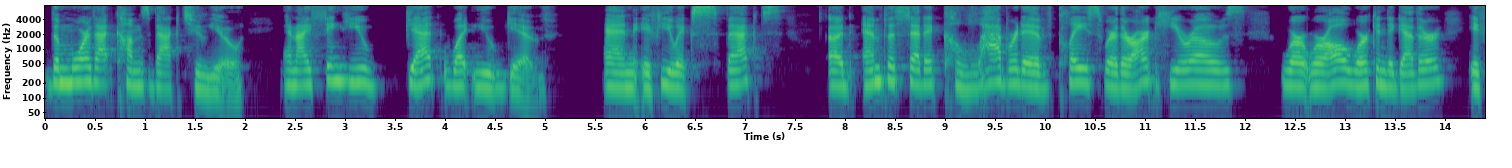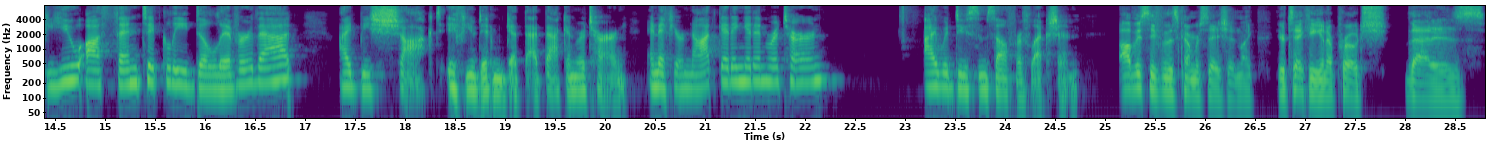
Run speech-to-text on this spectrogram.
the more that comes back to you. And I think you get what you give. And if you expect an empathetic, collaborative place where there aren't heroes, where we're all working together, if you authentically deliver that, I'd be shocked if you didn't get that back in return. And if you're not getting it in return, I would do some self reflection. Obviously, from this conversation, like you're taking an approach that is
